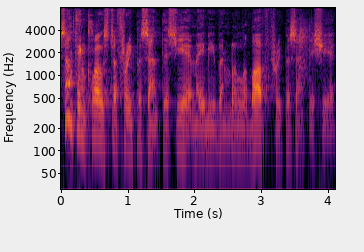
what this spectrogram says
something close to 3% this year, maybe even a little above 3% this year.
